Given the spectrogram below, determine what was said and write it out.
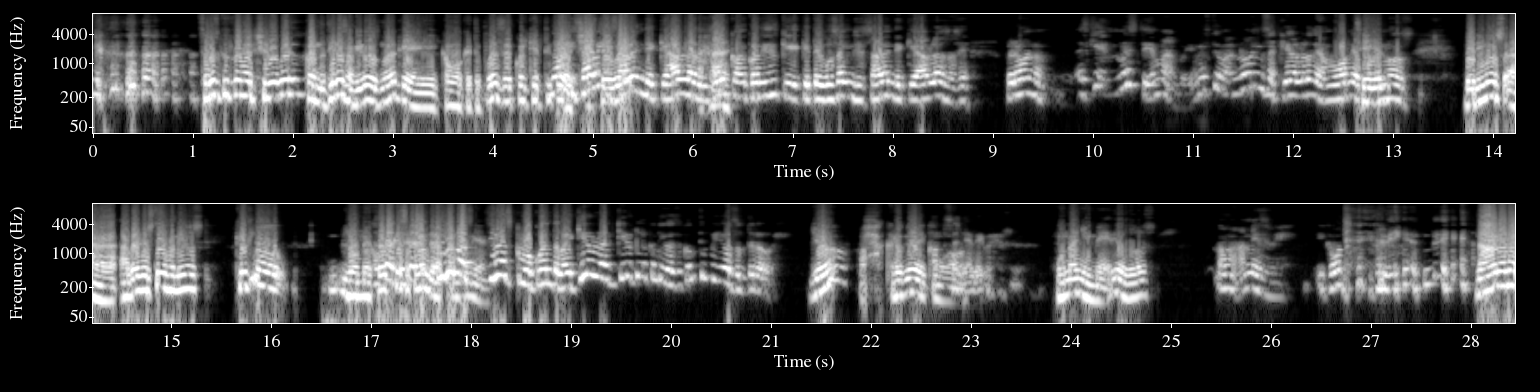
¿Sabes qué es lo más chido, güey? Cuando tienes amigos, ¿no? Que como que te puedes hacer cualquier tipo No, de y saben, chiste, y güey. saben de qué hablas, güey. Cuando, cuando dices que, que te dices, saben de qué hablas, o sea. Pero bueno, es que no es tema, güey. No es tema. No venimos aquí a hablar de amor, ni a Sí. ponernos. Venimos a, a ver ustedes, amigos, ¿qué es lo, lo mejor que sacaron de la ¿tú pandemia? llevas, llevas como cuánto, güey? Quiero hablar, quiero hablar contigo. ¿Hace ¿Cuánto tiempo llevas soltero, güey? ¿Yo? Ah, creo que como ¿Cuántos años, güey? un año y medio, dos. No mames, güey. ¿Y cómo te entiendes? No, no, no.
